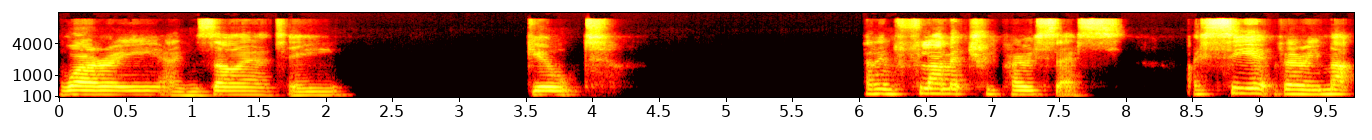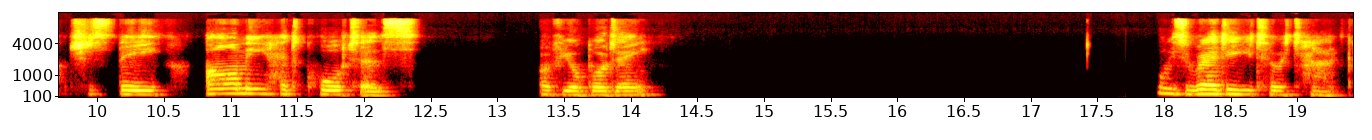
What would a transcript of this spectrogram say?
worry, anxiety, guilt, that inflammatory process. I see it very much as the army headquarters of your body. Always ready to attack.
